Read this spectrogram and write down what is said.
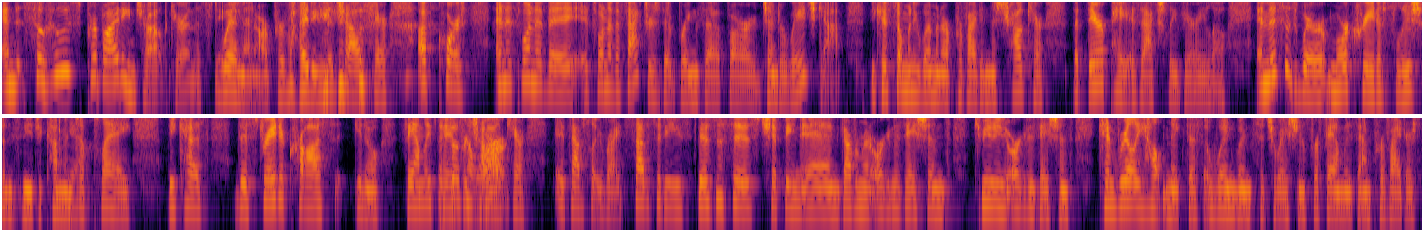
And so who's providing childcare in the state? Women are providing the childcare, of course. And it's one of the, it's one of the factors that brings up our gender wage gap because so many women are providing this childcare, but their pay is actually very low. And this is where more creative solutions need to come into yeah. play because the straight across, you know, family pay for childcare, it's absolutely right. Subsidies, businesses chipping in, government organizations, community organizations can really help make this a win-win situation for families and providers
